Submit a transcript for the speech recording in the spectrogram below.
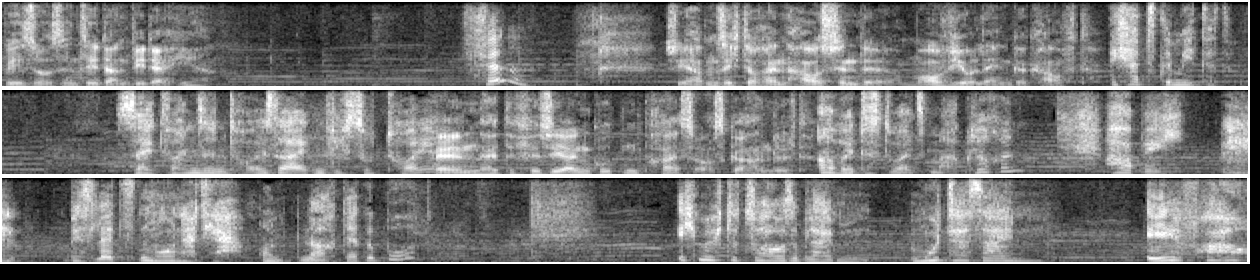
Wieso sind Sie dann wieder hier? Phil, Sie haben sich doch ein Haus in der Morview Lane gekauft. Ich hab's gemietet. Seit wann sind Häuser eigentlich so teuer? Helen hätte für Sie einen guten Preis ausgehandelt. Arbeitest du als Maklerin? hab ich. Bis letzten Monat, ja. Und nach der Geburt? Ich möchte zu Hause bleiben, Mutter sein Ehefrau?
